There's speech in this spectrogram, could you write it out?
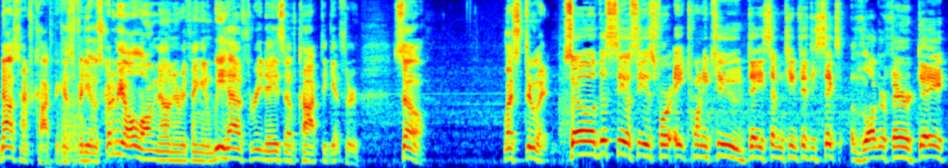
now it's time for cock because the video is going to be all long now and everything, and we have three days of cock to get through. So, let's do it. So, this COC is for 822, day 1756, Vlogger Fair, day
